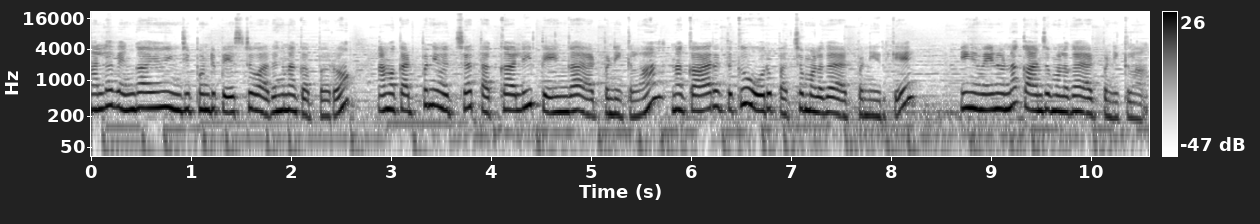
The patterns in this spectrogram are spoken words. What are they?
நல்ல வெங்காயம் இஞ்சி பூண்டு பேஸ்ட்டு வதங்கினக்கப்புறம் நம்ம கட் பண்ணி வச்ச தக்காளி தேங்காய் ஆட் பண்ணிக்கலாம். நான் காரத்துக்கு ஒரு பச்சை மிளகாய் ஆட் பண்ணியிருக்கேன். நீங்கள் வேணும்னா காஞ்ச மிளகாய் ஆட் பண்ணிக்கலாம்.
